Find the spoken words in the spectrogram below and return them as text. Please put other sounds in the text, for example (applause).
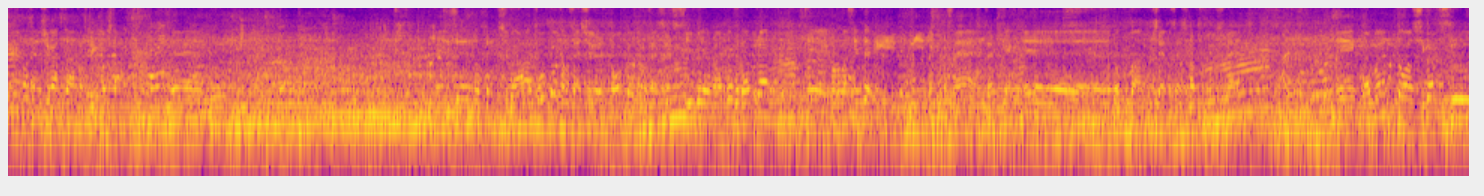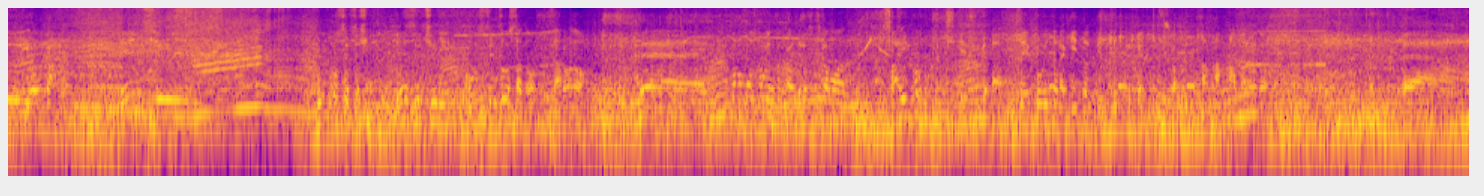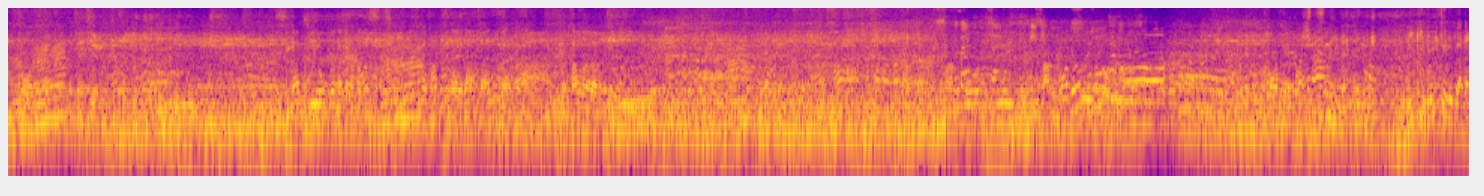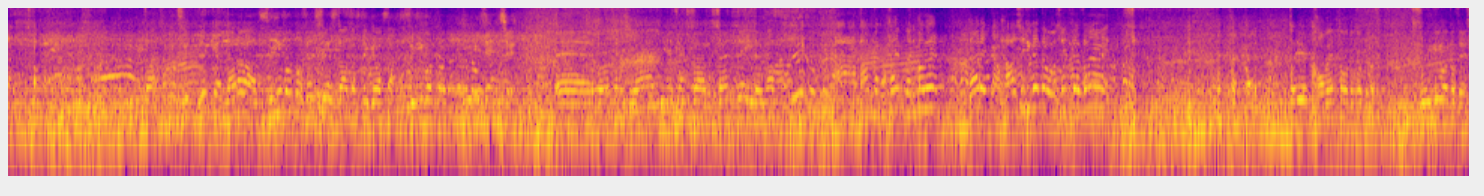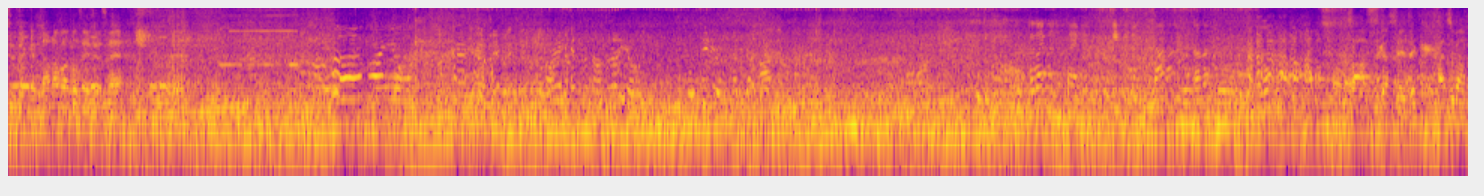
清野選手がスタートしてきました、えー、清野選手は東京都の選手東京都の選手 CBA6WR、えー、このマシンでいいと思いますねゼッケン、えー、6番清野選手のですね、えー、コメントは4月8日。練習骨骨折しレース中に骨折をしたと。なるほど、えー、この申し込みを書いてる2日後は最後のチーズが成功したらきっとって言ってくれるでしょ。なるほど。えー、そうですか千野選手。4月8日だからまだスピードが立ってないな。大丈夫なのかな。多分鎖骨ついてるとするとこれきついな (laughs) 息できてるかな？(laughs) さあそのゼッケン7は杉本選手スタートしていきました。杉本文美選手、えー、この選手は DSXR 戦で挑みます。ああなんだかタイムが出ません。誰か走り方を教えてください。(laughs) というコメントを残ってます。杉本選手ゼッケン7番の選手ですね。ただいまのタイム1分37秒。4さすがゼッケン8番。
